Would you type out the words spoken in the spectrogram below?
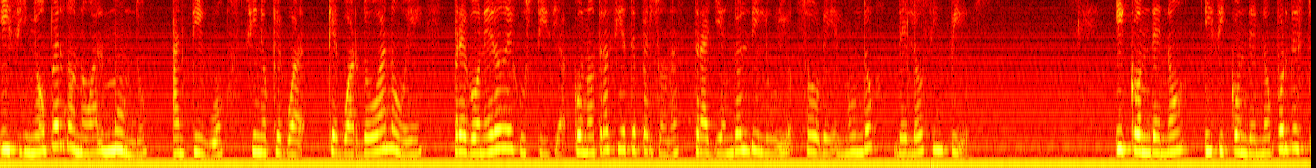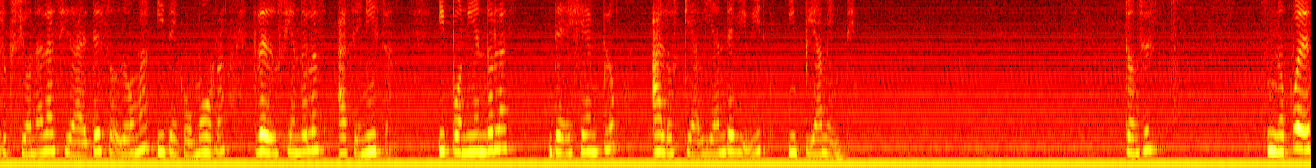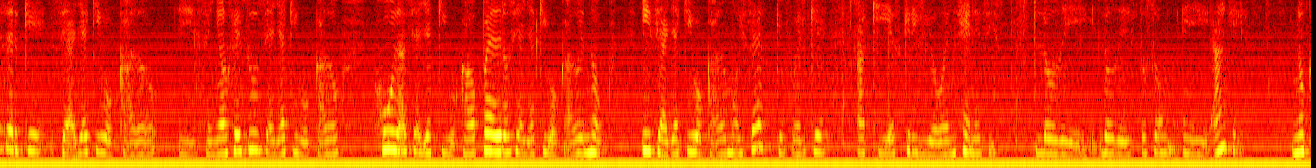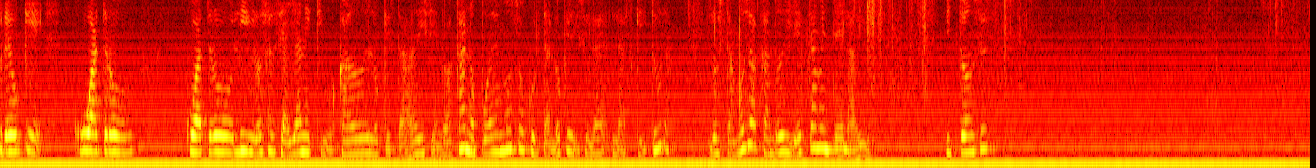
Y si no perdonó al mundo antiguo, sino que, que guardó a Noé, pregonero de justicia, con otras siete personas, trayendo el diluvio sobre el mundo de los impíos y condenó y si condenó por destrucción a las ciudades de Sodoma y de Gomorra, reduciéndolas a ceniza y poniéndolas de ejemplo a los que habían de vivir impíamente. Entonces, no puede ser que se haya equivocado el Señor Jesús, se haya equivocado Judas, se haya equivocado Pedro, se haya equivocado Enoch y se haya equivocado Moisés, que fue el que aquí escribió en Génesis lo de, lo de estos son eh, ángeles. No creo que cuatro cuatro libros se hayan equivocado de lo que estaba diciendo acá. No podemos ocultar lo que dice la, la escritura. Lo estamos sacando directamente de la Biblia. Entonces,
